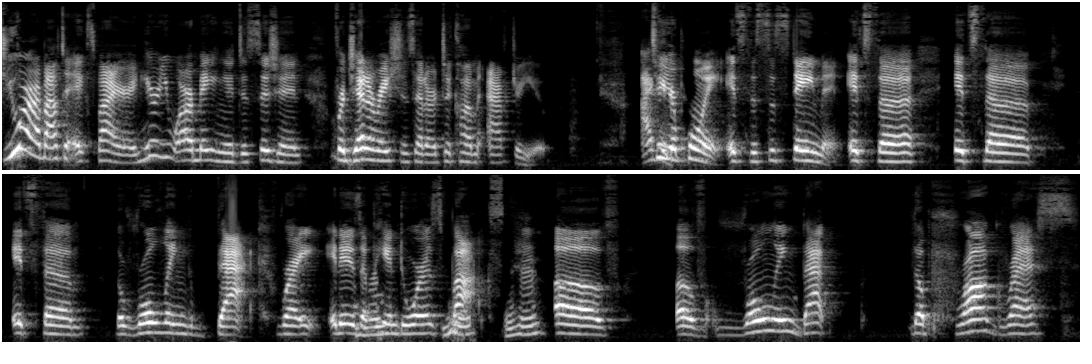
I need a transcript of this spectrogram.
you are about to expire. And here you are making a decision for generations that are to come after you. I to your point, it's the sustainment. It's the, it's the, it's the, the rolling back, right? It is mm-hmm. a Pandora's mm-hmm. box mm-hmm. of, of rolling back the progress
